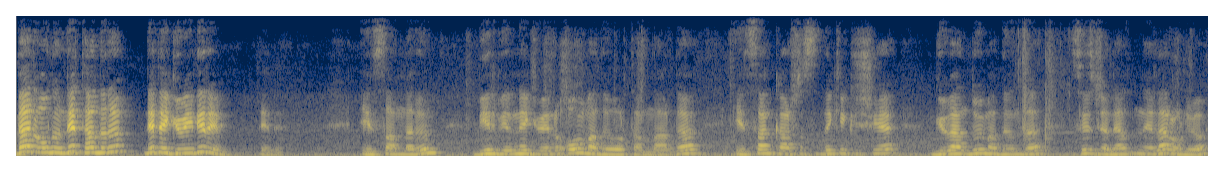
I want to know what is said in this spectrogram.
ben onu ne tanırım ne de güvenirim dedi. İnsanların birbirine güveni olmadığı ortamlarda insan karşısındaki kişiye güven duymadığında sizce ne- neler oluyor?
